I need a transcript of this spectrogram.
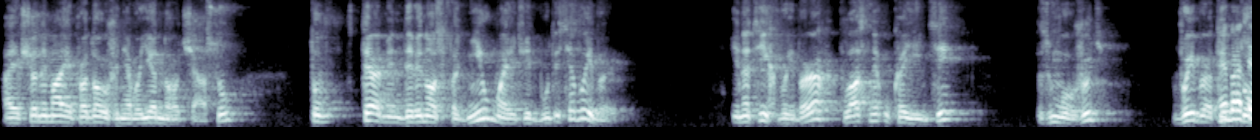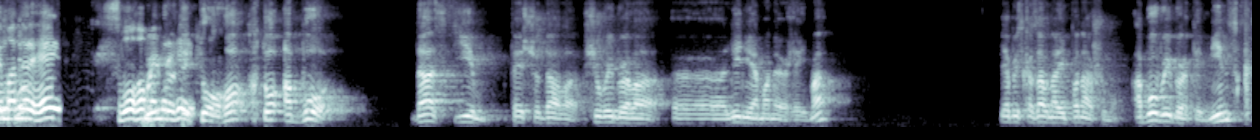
А якщо немає продовження воєнного часу, то в термін 90 днів мають відбутися вибори. І на цих виборах, власне, українці зможуть вибрати, Вибрати того, Маннергейм, свого вибрати того, хто або дасть їм те, що дала, що вибрала е, лінія Маннергейма, я би сказав навіть по-нашому, або вибрати Мінськ,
